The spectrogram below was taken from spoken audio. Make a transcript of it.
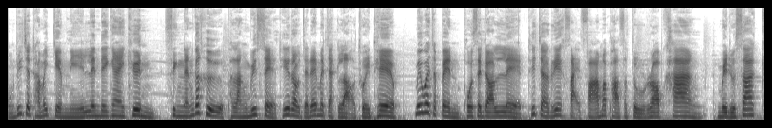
งที่จะทำให้เกมนี้เล่นได้ง่ายขึ้น สิ่งนั้นก็คือพลังวิเศษที่เราจะได้มาจากเหล่าทวยเทพ ไม่ว่าจะเป็นโพไซดอนเลดที่จะเรียกสายฟ้ามาผ่าศัตรูรอบข้าง เมดูซ่าเก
